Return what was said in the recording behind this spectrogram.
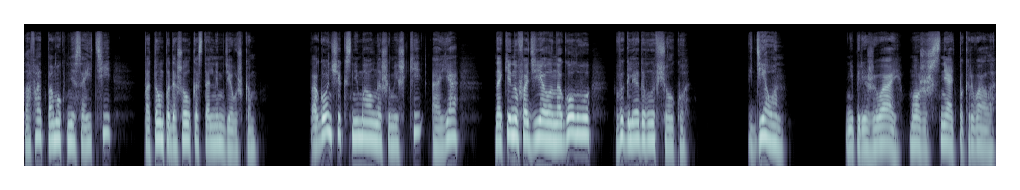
Лафат помог мне сойти, потом подошел к остальным девушкам. Погонщик снимал наши мешки, а я, накинув одеяло на голову, выглядывала в щелку. «Где он?» «Не переживай, можешь снять покрывало.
